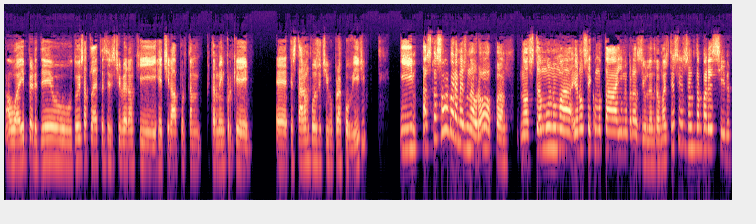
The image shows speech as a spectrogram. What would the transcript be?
A UAE perdeu dois atletas, eles tiveram que retirar por, tam, também porque é, testaram positivo para a Covid. E a situação agora mesmo na Europa, nós estamos numa. Eu não sei como está aí no Brasil, Leandrão, mas tenho a sensação que está parecido.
